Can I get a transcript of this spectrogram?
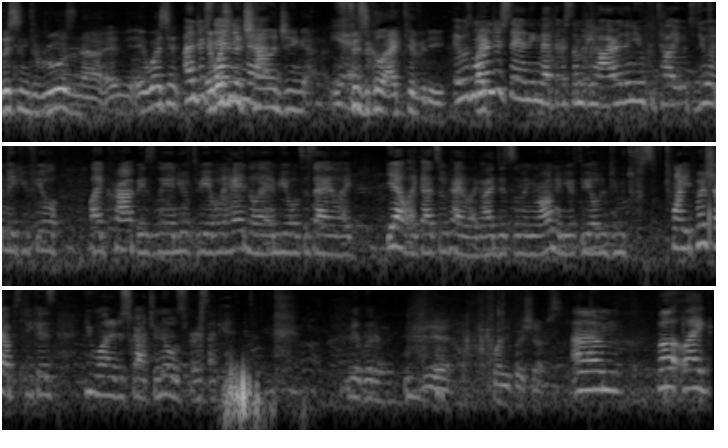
listening to rules and that. It, it wasn't. It wasn't Understanding a that- challenging Yeah. physical activity. It was more Like, understanding that there's somebody higher than you who could tell you what to do and make you feel like crap easily, and you have to be able to handle it and be able to say like, yeah, like that's okay. Like I did something wrong, and you have to be able to do 20 push-ups because you wanted to scratch your nose for a second. I literally. Yeah, 20 push-ups. Um, but like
